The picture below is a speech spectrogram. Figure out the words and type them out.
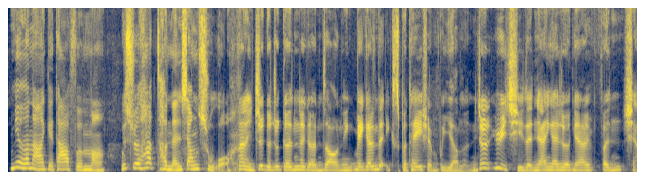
没有要拿来给大家分吗？我就觉得他很难相处哦。那你这个就跟那个你知道，你每个人的 expectation 不一样的，你就预期人家应该就会跟他分享。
